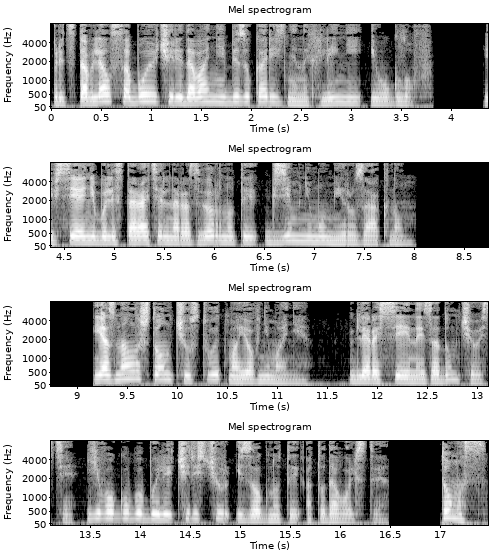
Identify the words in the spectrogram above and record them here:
представлял собою чередование безукоризненных линий и углов, и все они были старательно развернуты к зимнему миру за окном. Я знала, что он чувствует мое внимание. Для рассеянной задумчивости его губы были чересчур изогнуты от удовольствия. «Томас,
